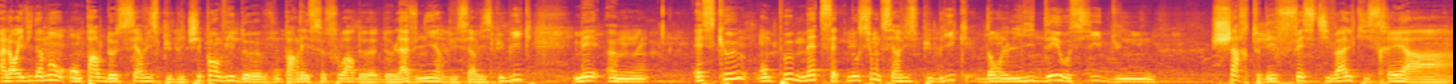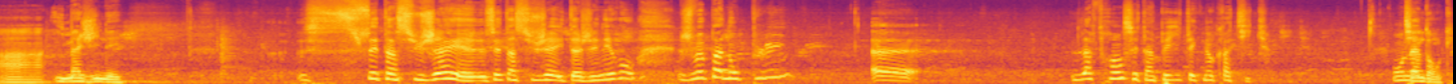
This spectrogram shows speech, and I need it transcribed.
Alors évidemment, on parle de service public. J'ai pas envie de vous parler ce soir de, l'avenir du service public, mais euh, est-ce que on peut mettre cette notion de service public dans l'idée aussi d'une charte des festivals qui serait à, imaginer? C'est un sujet, c'est un sujet à état généraux. Je veux pas non plus. euh, la France est un pays technocratique. On Tiens a- donc.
